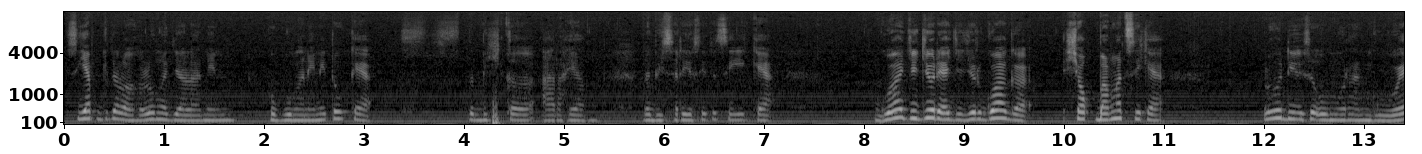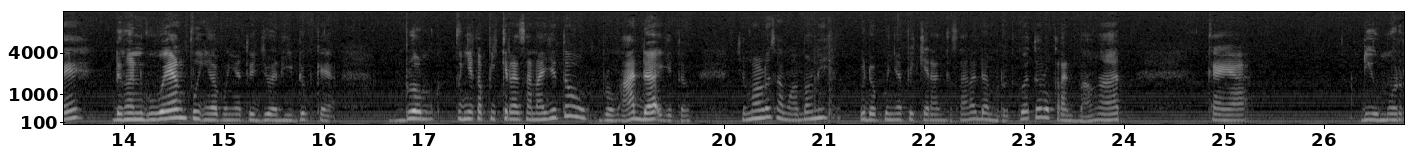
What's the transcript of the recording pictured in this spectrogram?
siap gitu loh lo ngejalanin hubungan ini tuh kayak lebih ke arah yang lebih serius itu sih. Kayak gue jujur ya jujur gue agak shock banget sih kayak lu di seumuran gue dengan gue yang punya punya tujuan hidup kayak belum punya kepikiran sana aja tuh belum ada gitu. Cuma lu sama abang nih udah punya pikiran ke sana dan menurut gue tuh lu keren banget. Kayak di umur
